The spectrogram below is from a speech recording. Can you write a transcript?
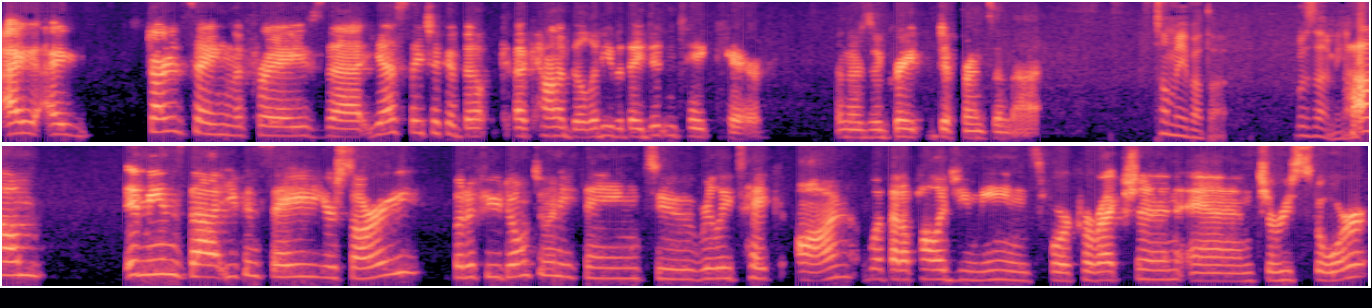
I, I started saying the phrase that yes, they took abil- accountability, but they didn't take care. And there's a great difference in that. Tell me about that. What does that mean? Um, it means that you can say you're sorry, but if you don't do anything to really take on what that apology means for correction and to restore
